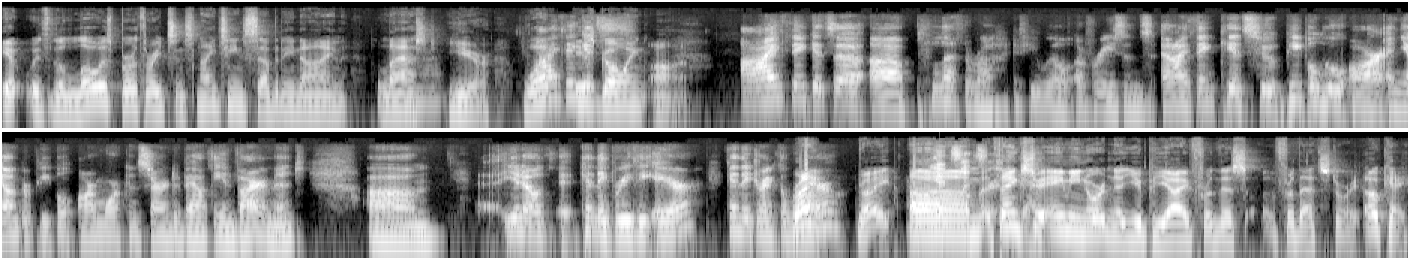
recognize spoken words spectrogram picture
it was the lowest birth rate since 1979 last mm-hmm. year. I What is going on? I think it's a, a plethora, if you will, of reasons. And I think kids who, people who are, and younger people are more concerned about the environment. Um, you know, can they breathe the air? Can they drink the water? Right, right. Um, that's thanks to Amy Norton at UPI for this for that story. Okay,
